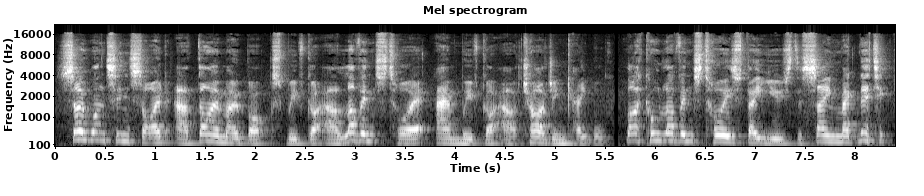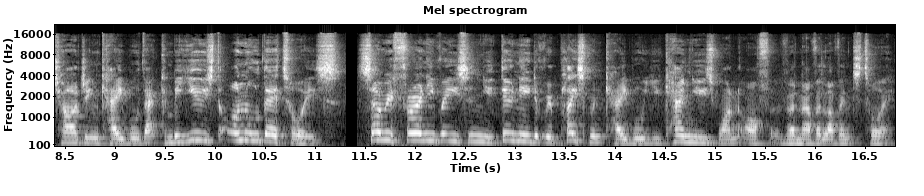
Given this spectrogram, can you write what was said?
So once inside our Diamo box we've got our Lovense toy and we've got our charging cable. Like all Lovense toys they use the same magnetic charging cable that can be used on all their toys. So if for any reason you do need a replacement cable, you can use one off of another Lovense toy.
